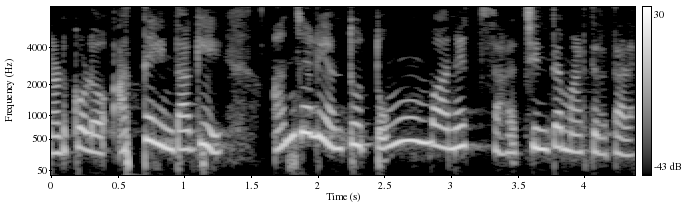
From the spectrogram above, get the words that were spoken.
ನಡ್ಕೊಳ್ಳೋ ಅತ್ತೆಯಿಂದಾಗಿ ಅಂಜಲಿ ಅಂತೂ ತುಂಬಾ ಚಿಂತೆ ಮಾಡ್ತಿರ್ತಾಳೆ.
